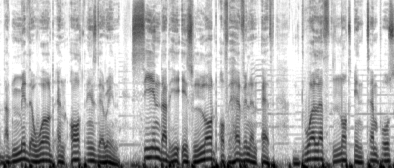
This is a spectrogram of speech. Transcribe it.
that made the world and all things therein, seeing that he is Lord of heaven and earth, dwelleth not in temples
